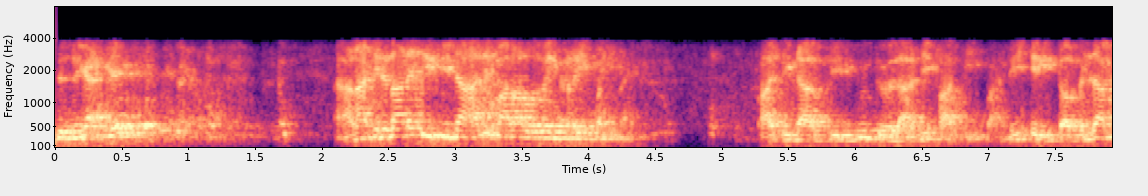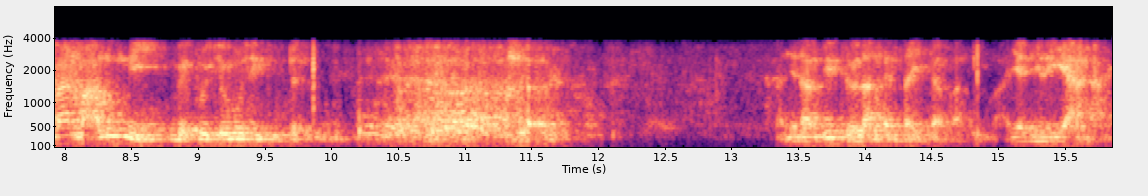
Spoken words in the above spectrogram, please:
jenengan nggih. Nah, nek ceritane di Dina Ali malah luwih ngeri meneh. Kaji Nabi itu dolani Fatimah. Ini cerita benar maklumi, mbak bojomu sing judes. Kaji Nabi dolan kan Sayyidah Fatimah, ya Liliana.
